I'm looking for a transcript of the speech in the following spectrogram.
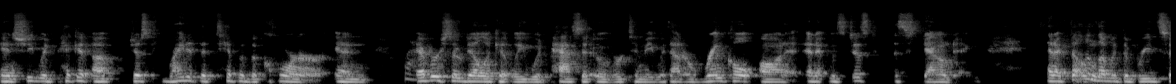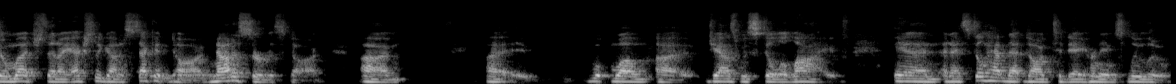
and she would pick it up just right at the tip of the corner, and wow. ever so delicately would pass it over to me without a wrinkle on it, and it was just astounding and I fell in love with the breed so much that I actually got a second dog, not a service dog, um, uh, while uh, Jazz was still alive. And, and I still have that dog today. Her name's Lulu.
